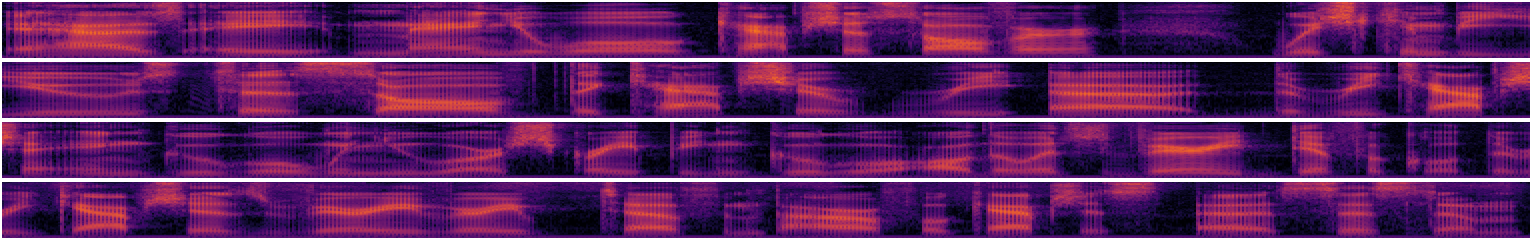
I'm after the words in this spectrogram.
It has a manual CAPTCHA solver which can be used to solve the captcha re, uh, the reCAPTCHA in Google when you are scraping Google. Although it's very difficult, the reCAPTCHA is very very tough and powerful CAPTCHA uh, system.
